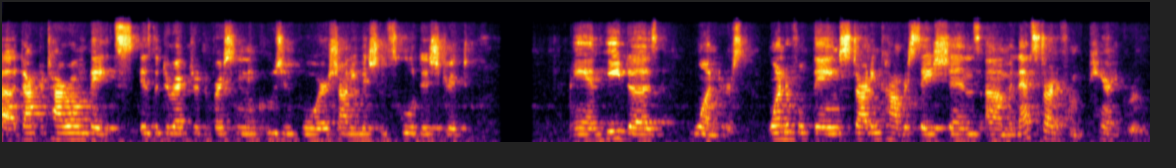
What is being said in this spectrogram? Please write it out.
uh, Dr. Tyrone Bates is the Director of Diversity and Inclusion for Shawnee Mission School District. And he does wonders, wonderful things, starting conversations, um, and that started from a parent group.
